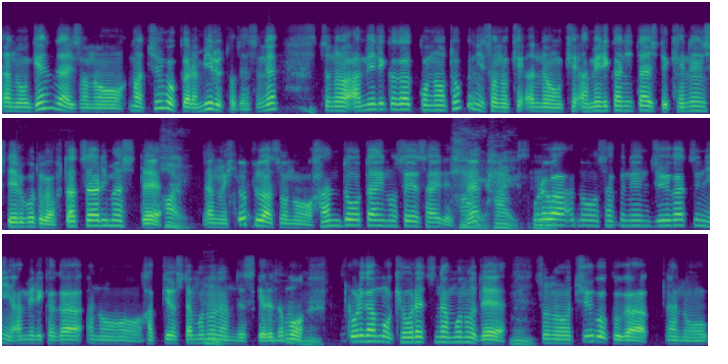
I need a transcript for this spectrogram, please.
あの現在その、まあ、中国から見ると、ですねそのアメリカがこの特にそのけあのけアメリカに対して懸念していることが2つありまして、はい。あの1つはその半導導体の制裁ですね。はいはい。これはあの昨年10月にアメリカがあの発表したものなんですけれども、うんこれがもう強烈なもので、うん。その中国があの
